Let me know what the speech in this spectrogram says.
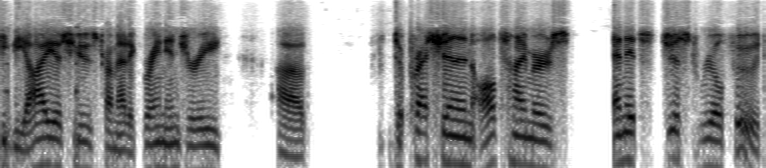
TBI issues, traumatic brain injury, uh, depression, Alzheimer's, and it's just real food.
